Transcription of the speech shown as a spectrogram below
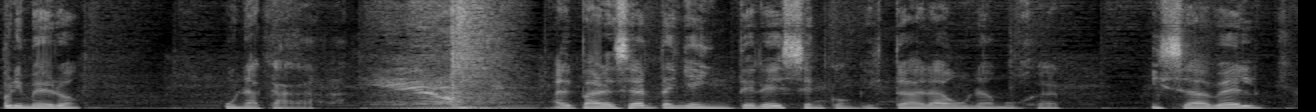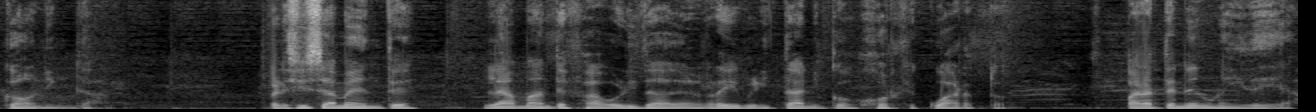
primero, una cagada. Al parecer tenía interés en conquistar a una mujer, Isabel Cunningham, precisamente la amante favorita del rey británico Jorge IV. Para tener una idea,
